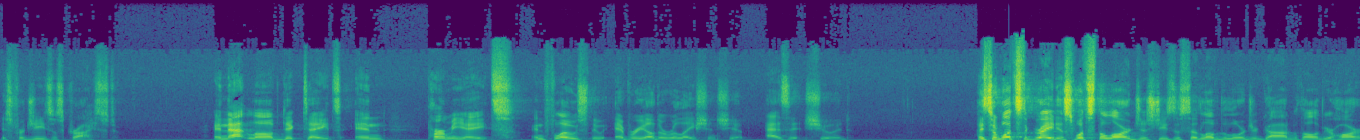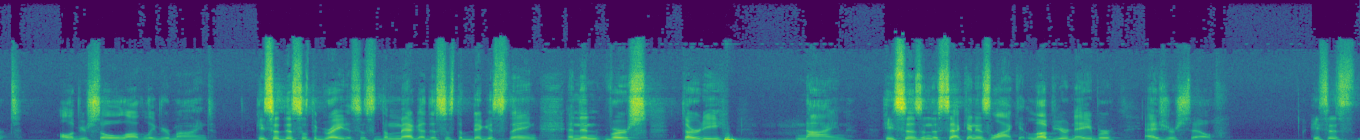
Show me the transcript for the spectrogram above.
is for Jesus Christ. And that love dictates and permeates and flows through every other relationship as it should. He said, What's the greatest? What's the largest? Jesus said, Love the Lord your God with all of your heart, all of your soul, all of your mind. He said, This is the greatest. This is the mega. This is the biggest thing. And then verse 39, he says, And the second is like it love your neighbor as yourself. He says,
